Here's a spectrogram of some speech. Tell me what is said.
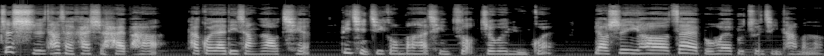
这时他才开始害怕。他跪在地上道歉，并请济公帮他请走这位女鬼，表示以后再也不会不尊敬他们了。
